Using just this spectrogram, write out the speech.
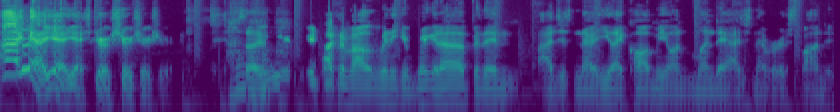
oh yeah, yeah, yeah, sure, sure, sure, sure. So we were, we were talking about when he could bring it up, and then I just never. He like called me on Monday. I just never responded.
